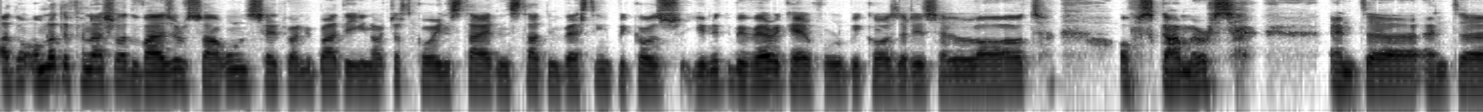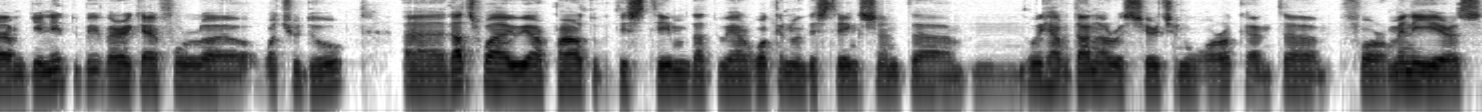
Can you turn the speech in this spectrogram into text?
I I'm not a financial advisor, so I won't say to anybody, you know, just go inside and start investing because you need to be very careful because there is a lot of scammers, and uh, and um, you need to be very careful uh, what you do. Uh, that's why we are part of this team that we are working on these things and um, we have done our research and work and uh, for many years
